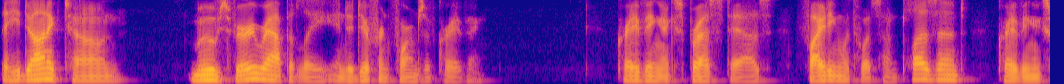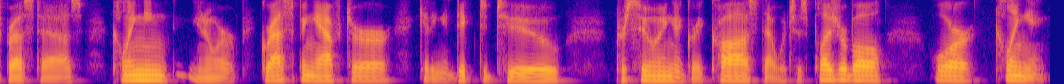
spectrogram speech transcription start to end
the hedonic tone moves very rapidly into different forms of craving. Craving expressed as fighting with what's unpleasant, craving expressed as clinging, you know, or grasping after, getting addicted to, pursuing at great cost that which is pleasurable, or clinging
